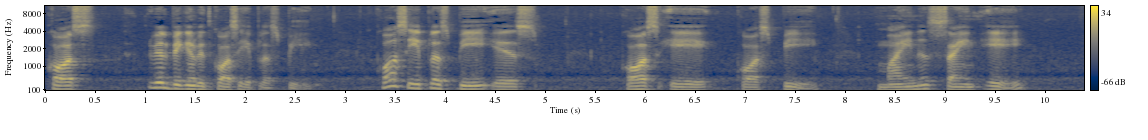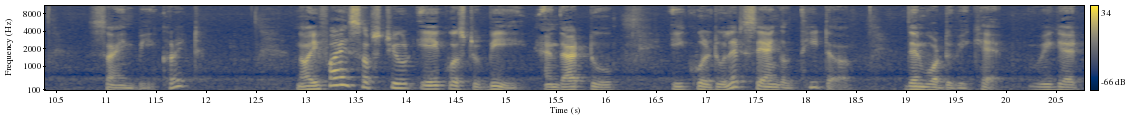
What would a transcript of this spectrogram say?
cos, we'll begin with cos A plus B. Cos A plus B is cos A cos B minus sine A sine B, correct? Now if I substitute A equals to B and that to equal to let's say angle theta, then what do we get? We get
